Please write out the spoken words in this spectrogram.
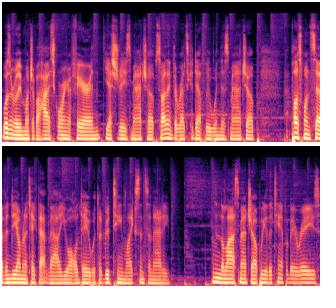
wasn't really much of a high scoring affair in yesterday's matchup. So I think the Reds could definitely win this matchup. Plus 170, I'm going to take that value all day with a good team like Cincinnati. In the last matchup, we have the Tampa Bay Rays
